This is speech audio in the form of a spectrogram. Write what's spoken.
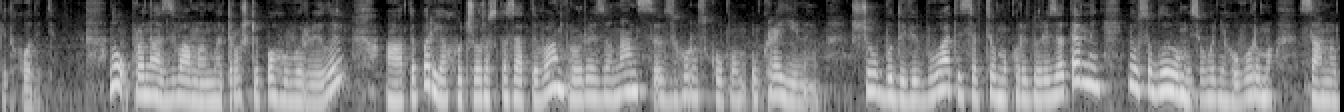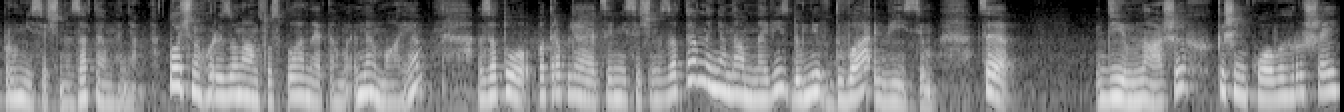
підходить. Ну, про нас з вами ми трошки поговорили. А тепер я хочу розказати вам про резонанс з гороскопом України, що буде відбуватися в цьому коридорі затемнень, і особливо ми сьогодні говоримо саме про місячне затемнення. Точного резонансу з планетами немає. Зато потрапляє це місячне затемнення нам на вісь домів 2-8. Це дім наших кишенькових грошей,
